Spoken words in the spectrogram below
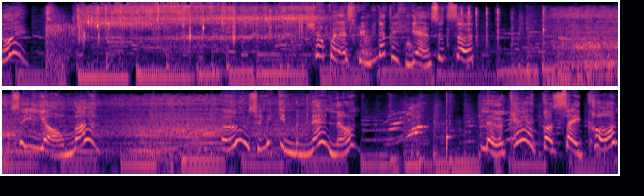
ด้วย ช่างเป็นไอศครีมที่น่าขยแยงสุดๆสยองมาก เออฉันไม่กินมันแน่นอนเหลือก็แค่กดใส่โคน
